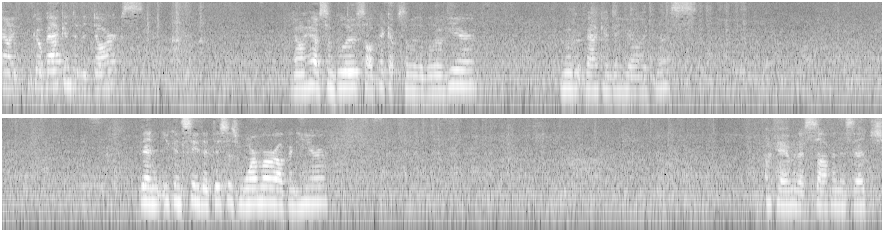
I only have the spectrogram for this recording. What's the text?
Now go back into the darks. Now I have some blue, so I'll pick up some of the blue here. Move it back into here like this. Then you can see that this is warmer up in here. Okay, I'm going to soften this edge.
